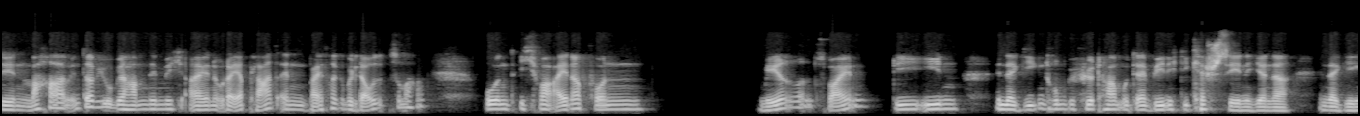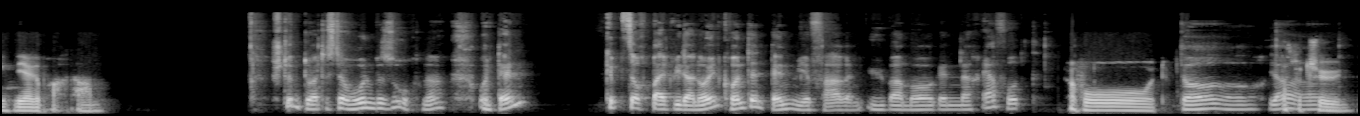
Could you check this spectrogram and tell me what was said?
den Macher im Interview. Wir haben nämlich eine, oder er plant einen Beitrag über Lausitz zu machen. Und ich war einer von mehreren, zweien, die ihn in der Gegend rumgeführt haben und ein wenig die Cache-Szene hier in der, in der Gegend näher gebracht haben. Stimmt, du hattest ja hohen Besuch, ne? Und dann gibt's auch bald wieder neuen Content, denn wir fahren übermorgen nach Erfurt. Erfurt. Doch, ja. Das wird schön.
